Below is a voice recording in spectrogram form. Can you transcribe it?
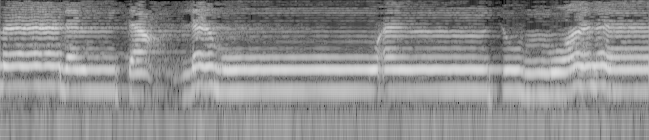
ما لم تعلموا أنتم ولا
